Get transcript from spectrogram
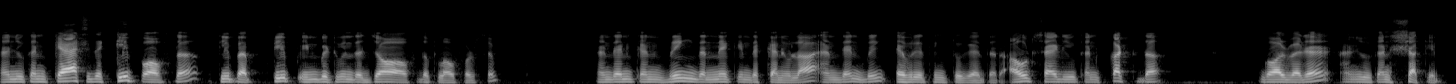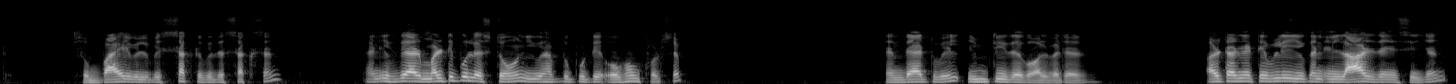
and you can catch the clip of the clip clip in between the jaw of the claw forceps and then can bring the neck in the cannula and then bring everything together. Outside you can cut the gallbladder and you can suck it. So, bile will be sucked with the suction and if there are multiple stone you have to put a ovum forceps and that will empty the gallbladder. Alternatively, you can enlarge the incision,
